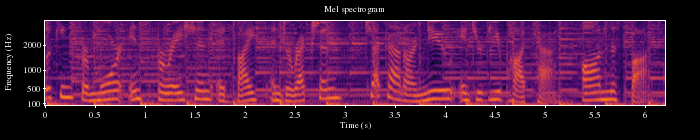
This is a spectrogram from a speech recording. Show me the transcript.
Looking for more inspiration, advice, and direction? Check out our new interview podcast, On the Spot,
